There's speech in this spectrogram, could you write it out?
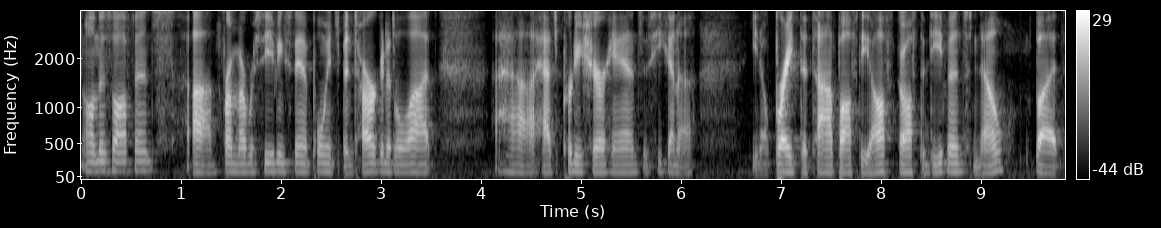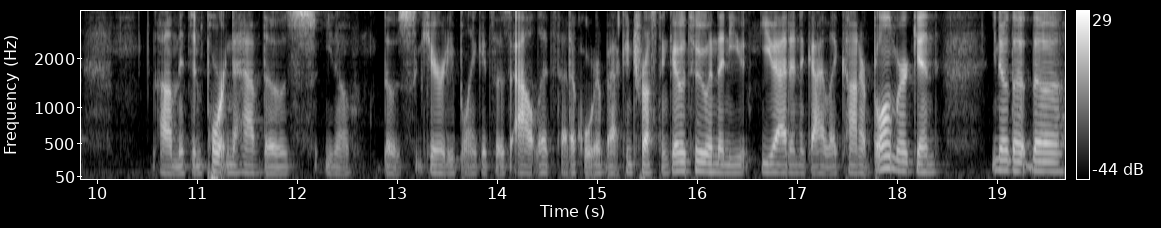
on this offense uh, from a receiving standpoint. He's been targeted a lot, uh, has pretty sure hands. Is he gonna, you know, break the top off the off off the defense? No, but um, it's important to have those, you know, those security blankets, those outlets that a quarterback can trust and go to. And then you you add in a guy like Connor Blumrick, and you know the the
